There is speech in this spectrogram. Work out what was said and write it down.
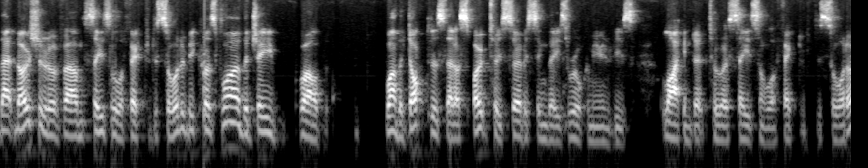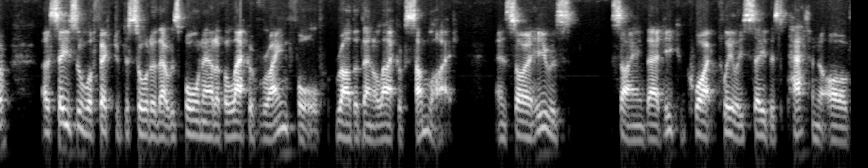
that notion of um, seasonal affective disorder because one of the G well one of the doctors that I spoke to servicing these rural communities likened it to a seasonal affective disorder, a seasonal affective disorder that was born out of a lack of rainfall rather than a lack of sunlight. And so he was saying that he could quite clearly see this pattern of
